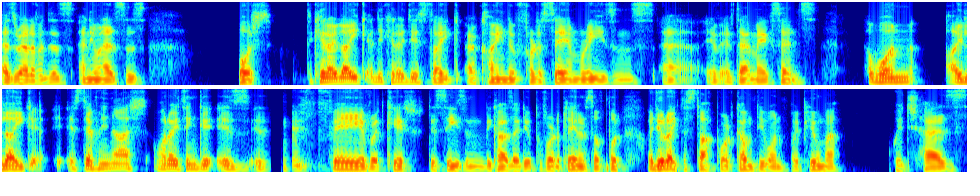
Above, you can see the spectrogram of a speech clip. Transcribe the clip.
as relevant as anyone else's. But the kit I like and the kit I dislike are kind of for the same reasons, uh, if if that makes sense. one I like. It's definitely not what I think is, is my favourite kit this season because I do prefer the plainer stuff. But I do like the Stockport County one by Puma, which has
